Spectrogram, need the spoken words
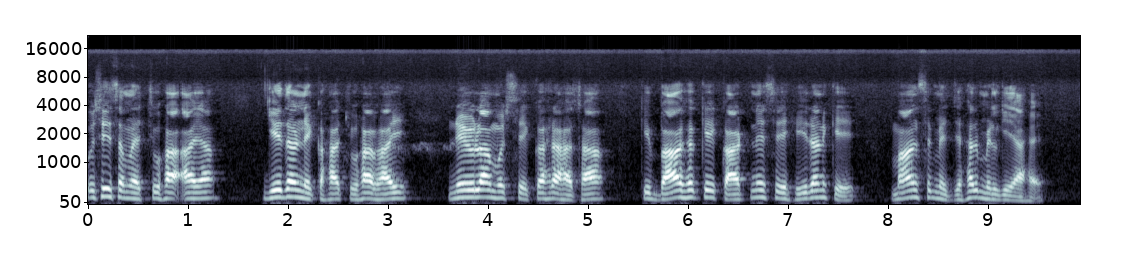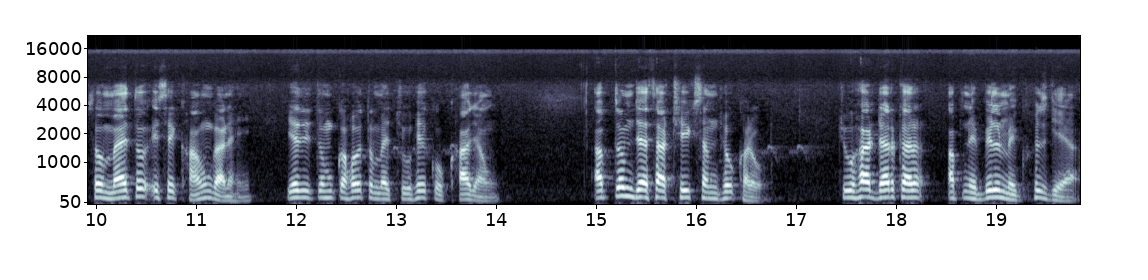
उसी समय चूहा आया। गीदड़ ने कहा, चूहा भाई नेवला मुझसे कह रहा था कि बाघ के काटने से हिरण के मांस में जहर मिल गया है, सो मैं तो इसे खाऊँगा नहीं। यदि तुम कहो तो मैं चूहे को खा जाऊँ। अब तुम जैसा ठीक समझो करो। चूहा डर कर अपने बिल में घुस गया।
